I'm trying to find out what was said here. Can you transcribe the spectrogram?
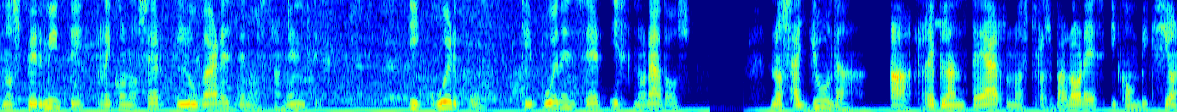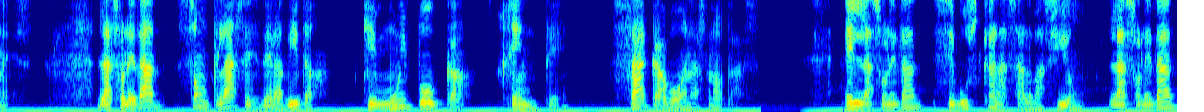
nos permite reconocer lugares de nuestra mente y cuerpo que pueden ser ignorados, nos ayuda a replantear nuestros valores y convicciones. La soledad son clases de la vida que muy poca gente saca buenas notas. En la soledad se busca la salvación. La soledad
